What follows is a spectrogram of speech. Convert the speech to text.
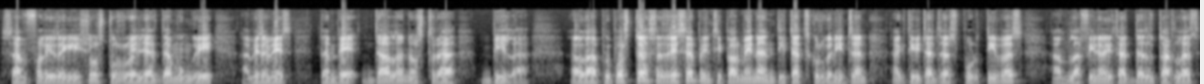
Sant Feliu de Guíxols, Torroella de Montgrí, a més a més, també de la nostra vila. La proposta s'adreça principalment a entitats que organitzen activitats esportives amb la finalitat de dotar-les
